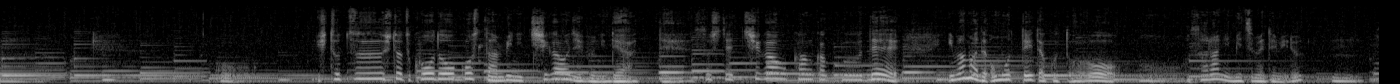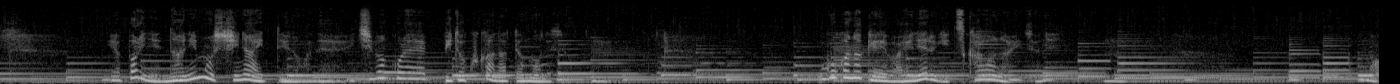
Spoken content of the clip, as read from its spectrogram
うん。一つ一つ行動を起こすたんびに違う自分に出会ってそして違う感覚で今まで思っていたことをさらに見つめてみる、うん、やっぱりね何もしないっていうのがね一番これ美徳かなって思うんですよ、うん、動かなければエネルギー使わないですよね、うん、まあ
